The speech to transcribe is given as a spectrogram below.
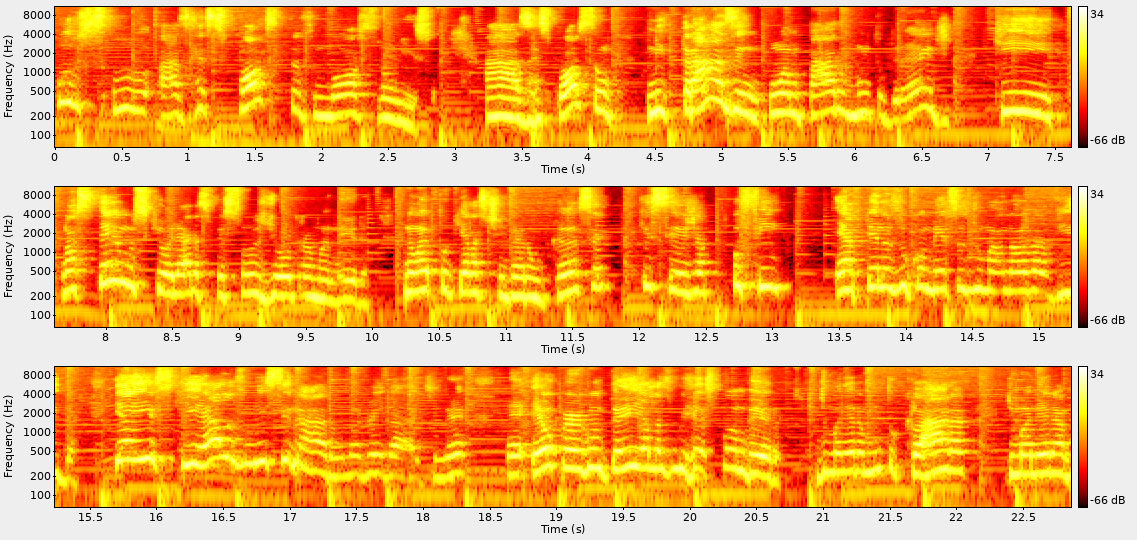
os, o, as respostas mostram isso. As respostas me trazem um amparo muito grande que nós temos que olhar as pessoas de outra maneira. Não é porque elas tiveram câncer que seja o fim é apenas o começo de uma nova vida. E é isso que elas me ensinaram, na verdade, né? É, eu perguntei e elas me responderam de maneira muito clara, de maneira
